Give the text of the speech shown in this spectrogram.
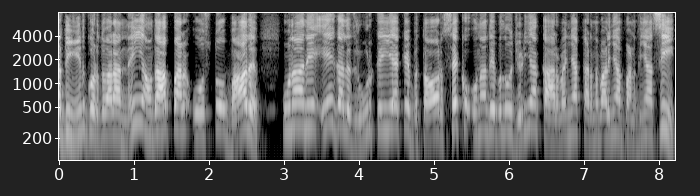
ਅਧੀਨ ਗੁਰਦੁਆਰਾ ਨਹੀਂ ਆਉਂਦਾ, ਪਰ ਉਸ ਤੋਂ ਬਾਅਦ ਉਹਨਾਂ ਨੇ ਇਹ ਗੱਲ ਜ਼ਰੂਰ ਕਹੀ ਹੈ ਕਿ ਬਤੌਰ ਸਿੱਖ ਉਹਨਾਂ ਦੇ ਵੱਲੋਂ ਜਿਹੜੀਆਂ ਕਾਰਵਾਈਆਂ ਕਰਨ ਵਾਲੀਆਂ ਬਣਦੀਆਂ ਸੀ,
